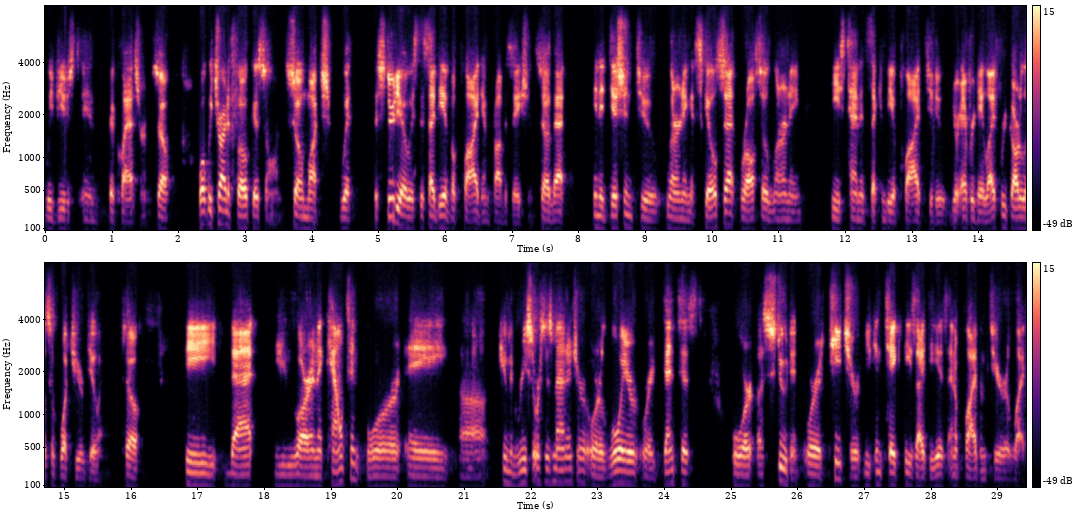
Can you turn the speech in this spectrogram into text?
we've used in the classroom. So what we try to focus on so much with the studio is this idea of applied improvisation, so that in addition to learning a skill set, we're also learning these tenets that can be applied to your everyday life, regardless of what you're doing. So, the that you are an accountant or a uh, human resources manager or a lawyer or a dentist or a student or a teacher, you can take these ideas and apply them to your life.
